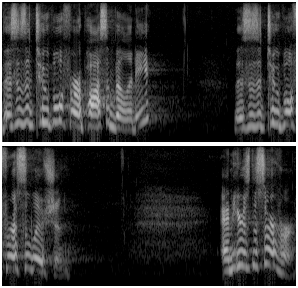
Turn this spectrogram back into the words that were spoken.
This is a tuple for a possibility. This is a tuple for a solution. And here's the server.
